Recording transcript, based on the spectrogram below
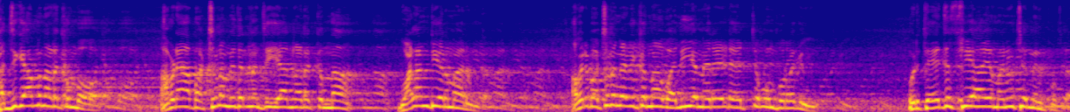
ഹജ്ജ് ക്യാമ്പ് നടക്കുമ്പോൾ അവിടെ ആ ഭക്ഷണം വിതരണം ചെയ്യാൻ നടക്കുന്ന വളണ്ടിയർമാരുണ്ട്. അവർ ഭക്ഷണം കഴിക്കുന്ന വലിയ മെരയുടെ ഏറ്റവും പുറകിൽ ഒരു തേജസ്വിയായ മനുഷ്യൻ നിൽപ്പുണ്ട്.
